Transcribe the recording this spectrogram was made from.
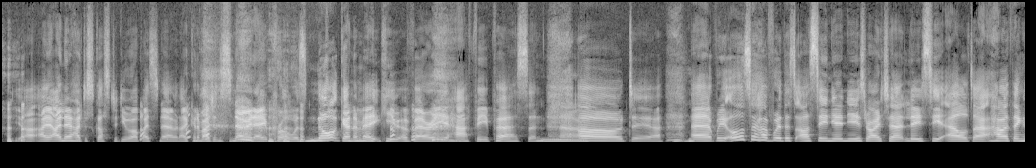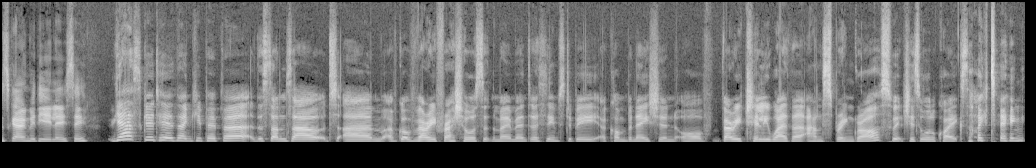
yeah, I, I, know how disgusted you are by snow, and I can imagine snow in April was not going to make you a very happy person. No. Oh dear. Uh, we also have with us our senior news writer, Lucy Elder. How are things going with you, Lucy? Yes, good here. Thank you, Pippa. The sun's out. Um, I've got a very fresh horse at the moment. There seems to be a combination of very chilly weather and spring grass, which is all quite exciting.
